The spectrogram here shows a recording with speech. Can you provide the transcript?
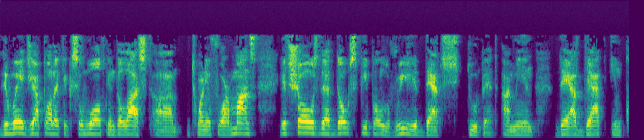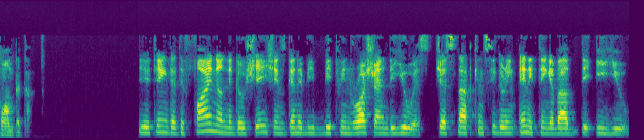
the way geopolitics evolved in the last um, 24 months, it shows that those people really that stupid. I mean, they are that incompetent. You think that the final negotiation is going to be between Russia and the U.S., just not considering anything about the EU?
